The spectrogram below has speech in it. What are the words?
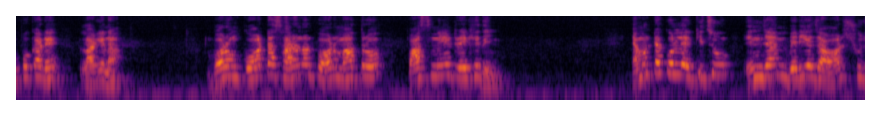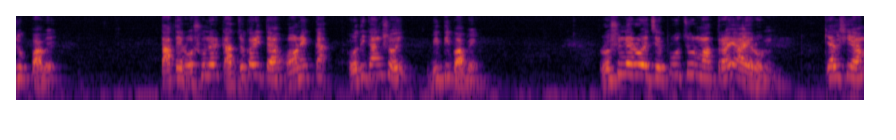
উপকারে লাগে না। বরং কোয়াটা সারানোর পর মাত্র পাঁচ মিনিট রেখে দিন। এমনটা করলে কিছু এনজাইম বেরিয়ে যাওয়ার সুযোগ পাবে। তাতে রসুনের কার্যকারিতা অনেক অধিকাংশই বৃদ্ধি পাবে। রসুনে রয়েছে প্রচুর মাত্রায় iron, calcium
